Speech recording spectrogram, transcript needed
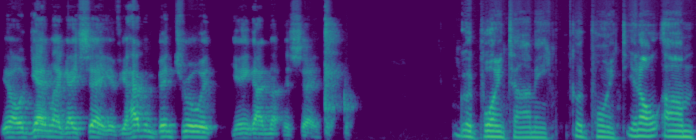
you know, again, like I say, if you haven't been through it, you ain't got nothing to say. Good point, Tommy. Good point. You know, um,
